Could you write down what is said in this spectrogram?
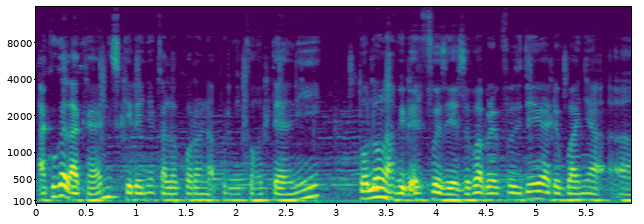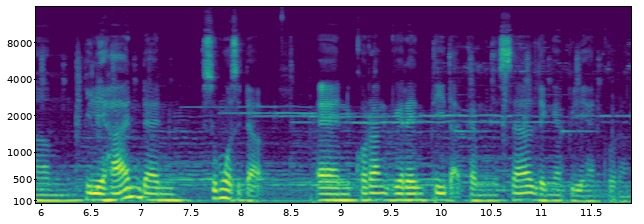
Aku galakkan sekiranya kalau korang nak pergi ke hotel ni Tolonglah ambil breakfast je Sebab breakfast dia ada banyak um, pilihan Dan semua sedap. And korang garanti tak akan menyesal dengan pilihan korang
